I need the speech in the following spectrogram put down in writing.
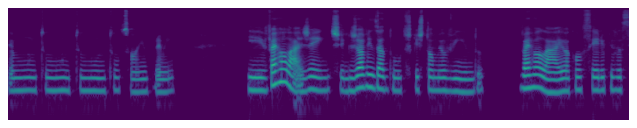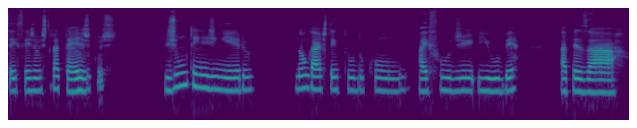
É muito, muito, muito um sonho para mim. E vai rolar, gente, jovens adultos que estão me ouvindo, vai rolar. Eu aconselho que vocês sejam estratégicos, juntem dinheiro, não gastem tudo com iFood e Uber, apesar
